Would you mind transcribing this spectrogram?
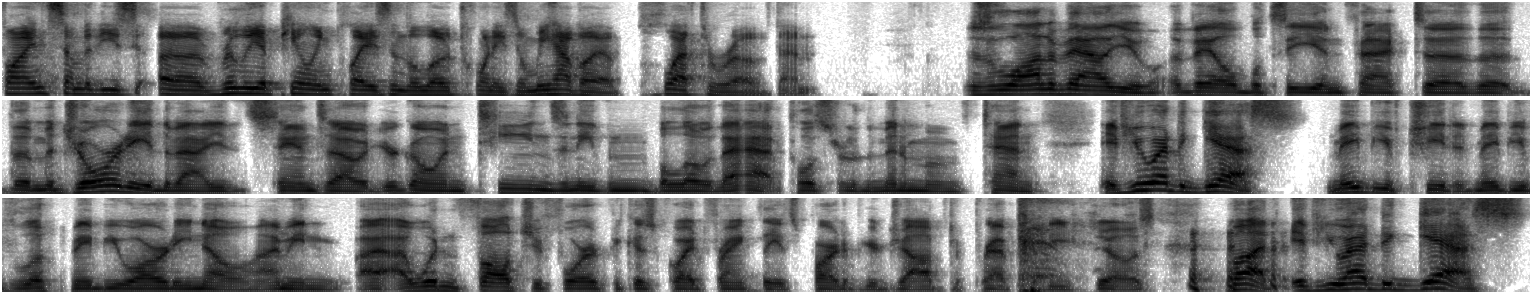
find some of these uh, really appealing plays in the low 20s. And we have a plethora of them. There's a lot of value available to you. In fact, uh, the the majority of the value that stands out, you're going teens and even below that, closer to the minimum of ten. If you had to guess, maybe you've cheated, maybe you've looked, maybe you already know. I mean, I, I wouldn't fault you for it because, quite frankly, it's part of your job to prep for these shows. but if you had to guess,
